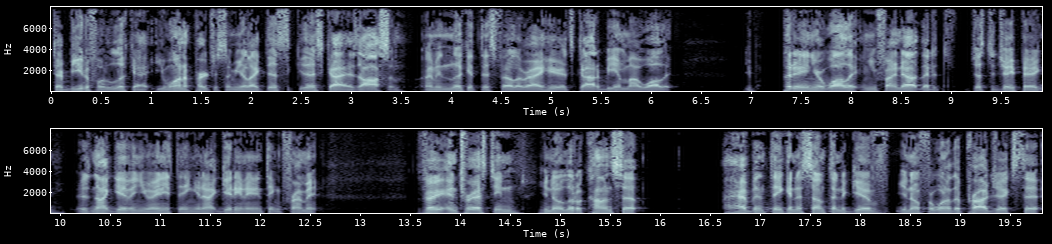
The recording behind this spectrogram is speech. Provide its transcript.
they're beautiful to look at. You want to purchase them. You're like, this this guy is awesome. I mean, look at this fella right here. It's got to be in my wallet. You put it in your wallet and you find out that it's just a JPEG. It's not giving you anything. You're not getting anything from it. Very interesting, you know, little concept. I have been thinking of something to give, you know, for one of the projects that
